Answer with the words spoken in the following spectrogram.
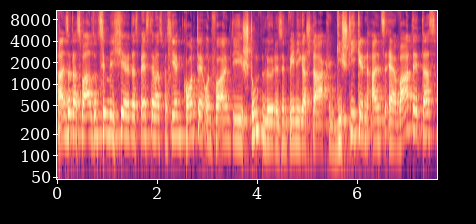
Also das war so ziemlich äh, das Beste, was passieren konnte und vor allem die Stundenlöhne sind weniger stark gestiegen als erwartet. Das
